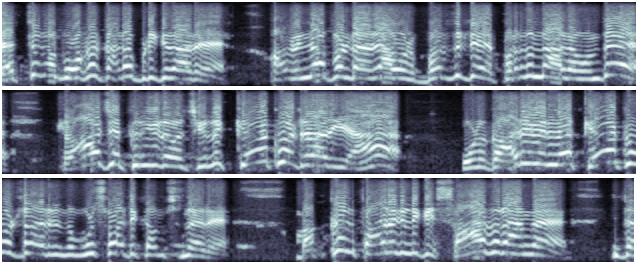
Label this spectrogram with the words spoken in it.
மெத்தனை போக கடைபிடிக்கிறாரு அவர் என்ன பண்றாரு? அவர் பர்த்டே பிறந்த நாளை வந்து ராஜ கிரீடம் வச்சுக்கிட்டு கேக் வெட்டுறாருயா உனக்கு அறிவில்ல கேட்க விட்டாரு இந்த முனிசிபாலிட்டி கமிஷனர். மக்கள் பாருங்க சாகுறாங்க. இந்த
